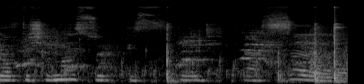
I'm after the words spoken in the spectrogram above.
Your fisherman soup is ready. That's it.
